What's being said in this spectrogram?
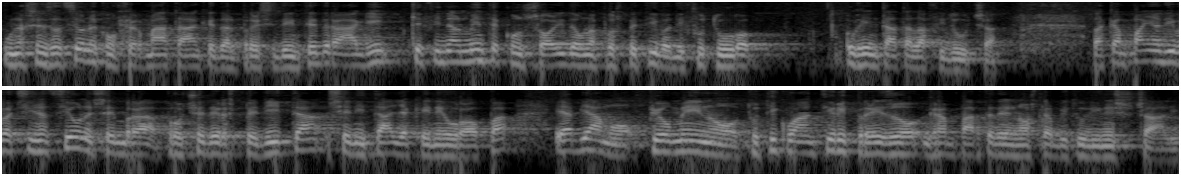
una sensazione confermata anche dal Presidente Draghi che finalmente consolida una prospettiva di futuro orientata alla fiducia. La campagna di vaccinazione sembra procedere spedita sia in Italia che in Europa e abbiamo più o meno tutti quanti ripreso gran parte delle nostre abitudini sociali.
